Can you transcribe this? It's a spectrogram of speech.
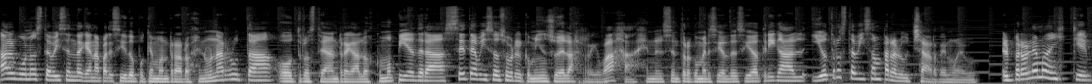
Algunos te avisan de que han aparecido Pokémon raros en una ruta, otros te dan regalos como piedras, se te avisa sobre el comienzo de las rebajas en el centro comercial de Ciudad Trigal y otros te avisan para luchar de nuevo. El problema es que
